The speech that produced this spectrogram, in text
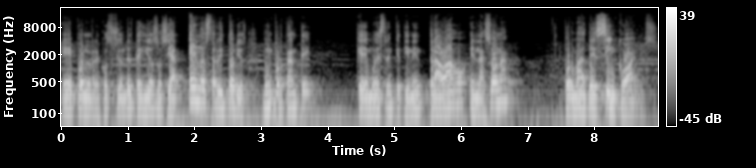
eh, por la reconstrucción del tejido social en los territorios. Muy importante que demuestren que tienen trabajo en la zona por más de cinco años.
